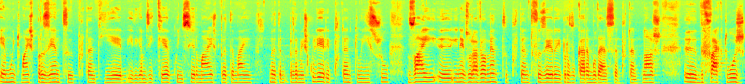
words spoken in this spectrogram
é muito mais presente, portanto, e, é, e digamos, e quer conhecer mais para também, para, também escolher e, portanto, isso vai eh, inexoravelmente, portanto, fazer e provocar a mudança. Portanto, nós, eh, de facto, hoje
